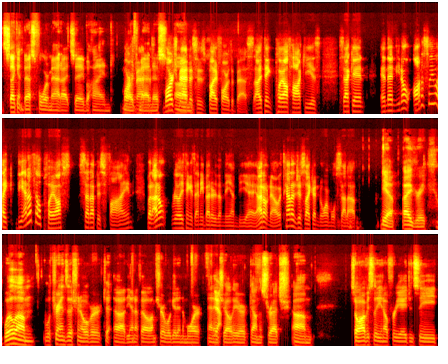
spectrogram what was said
second best format, I'd say, behind March, March Madness. Madness. March um, Madness is by far the best. I think playoff hockey is second, and then you know, honestly, like the NFL playoffs setup is fine, but I don't really think it's any better than the NBA. I don't know. It's kind of just like a normal setup. Yeah, I agree. We'll um we'll transition over to uh, the NFL. I'm sure we'll get into more NHL yeah. here down the stretch. Um, so obviously, you know, free agency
